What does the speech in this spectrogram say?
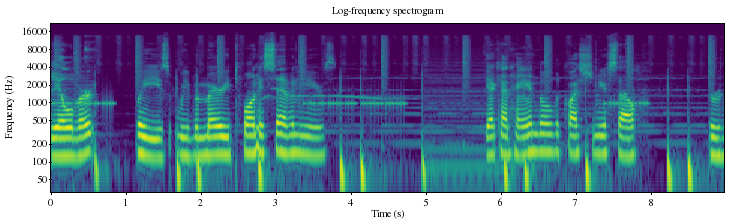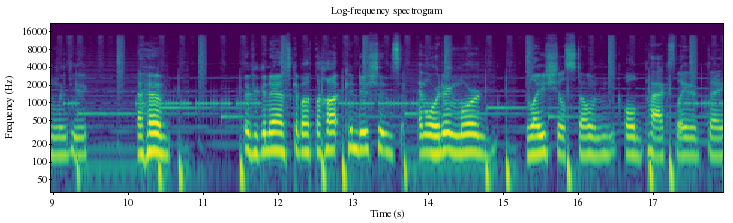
Gilbert, please, we've been married 27 years. You can handle the question yourself. Certainly do. Ahem. If you're gonna ask about the hot conditions, I'm ordering more glacial stone cold packs later today.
